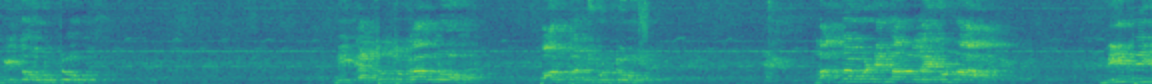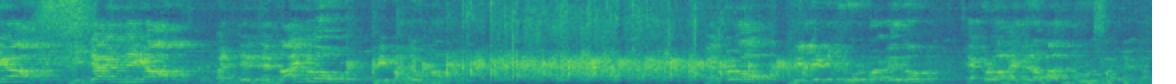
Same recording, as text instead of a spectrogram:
మీతో ఉంటూ మీ కష్ట సుఖాల్లో పాలు పంచుకుంటూ లంచగొండితనం లేకుండా నీతిగా నిజాయితీగా పనిచేసే నాయకులు మీ మధ్య ఉన్నారు. ఎక్కడో ఢిల్లీ నుంచి ఊడిపడలేదు ఎక్కడో హైదరాబాద్ నుంచి ఊడిపడలేదు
